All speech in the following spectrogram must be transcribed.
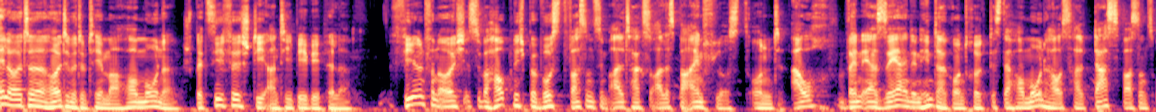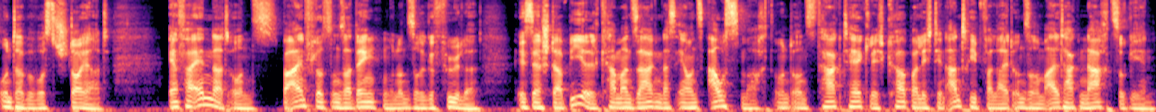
Hey Leute, heute mit dem Thema Hormone, spezifisch die Antibabypille. Vielen von euch ist überhaupt nicht bewusst, was uns im Alltag so alles beeinflusst. Und auch wenn er sehr in den Hintergrund rückt, ist der Hormonhaushalt das, was uns unterbewusst steuert. Er verändert uns, beeinflusst unser Denken und unsere Gefühle. Ist er stabil, kann man sagen, dass er uns ausmacht und uns tagtäglich körperlich den Antrieb verleiht, unserem Alltag nachzugehen.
